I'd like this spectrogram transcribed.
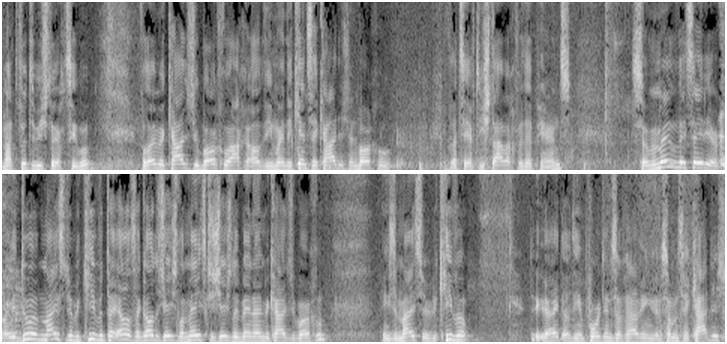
not fit to be shtoich tzibur. V'loy mekadish u baruch hu acher avi. When they can't say kaddish and baruch hu, let's say after yishtabach for their parents. So Mamela they say here. Kol yadu meister bekiva tayelas hagadish yesh lameis kishesh lebein ein mekadish baruch hu. Means the meister bekiva, the right of the importance of having someone say kaddish.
